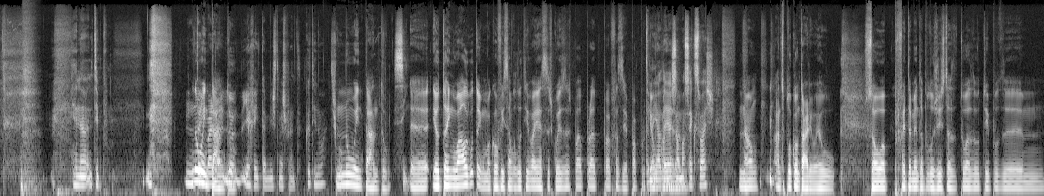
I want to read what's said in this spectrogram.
Eu não, tipo. não No entanto- Irrita-me isto, mas pronto. Continua. Desculpa. No entanto, Sim. eh, eu tenho algo, tenho uma confissão relativa a essas coisas para para para fazer. Pá, porque Também eu, odeias era- homossexuais? Não, antes pelo contrário, eu sou a- perfeitamente apologista de todo o tipo de, hum,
